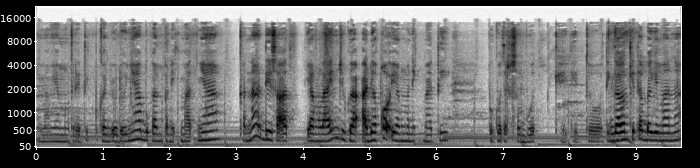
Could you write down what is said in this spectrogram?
Memang yang mengkritik bukan jodohnya bukan penikmatnya. Karena di saat yang lain juga ada kok yang menikmati buku tersebut kayak gitu. Tinggal kita bagaimana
